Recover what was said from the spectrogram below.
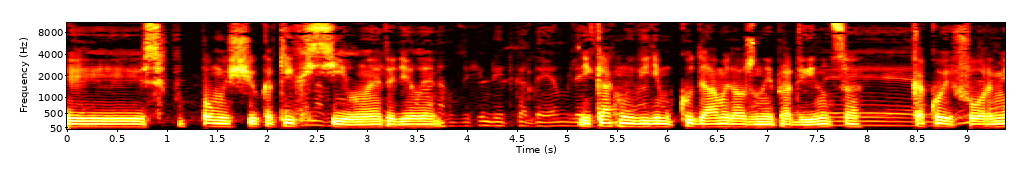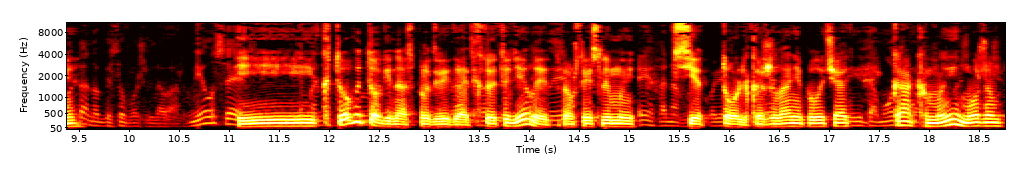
И с помощью каких сил мы это делаем? И как мы видим, куда мы должны продвинуться какой форме и кто в итоге нас продвигает, кто это делает. Потому что если мы все только желание получать, как мы можем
